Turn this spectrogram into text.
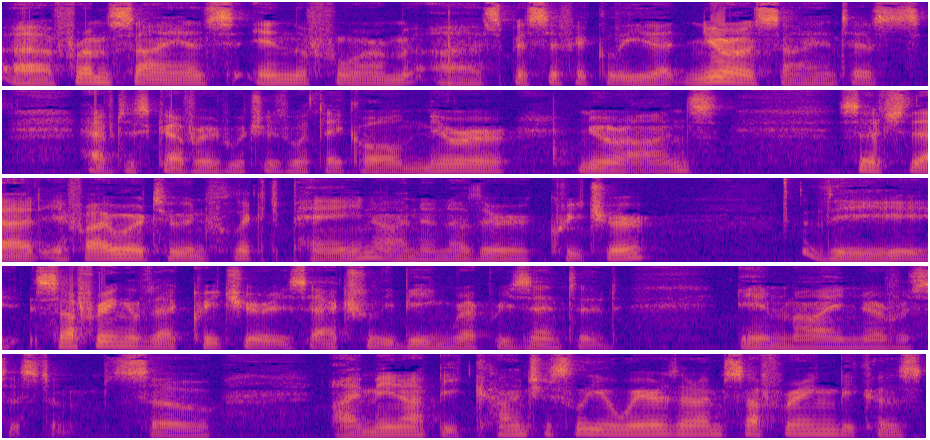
uh, from science in the form uh, specifically that neuroscientists have discovered, which is what they call mirror neurons, such that if I were to inflict pain on another creature, the suffering of that creature is actually being represented in my nervous system. So I may not be consciously aware that I'm suffering because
